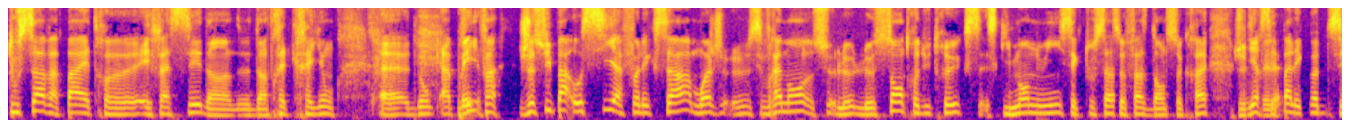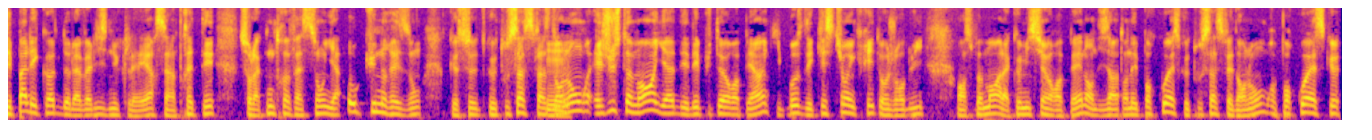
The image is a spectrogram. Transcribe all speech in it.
Tout ça va pas être euh, effacé d'un trait de crayon. donc après, enfin, je suis pas aussi affolé que ça. Moi, c'est vraiment le, le, centre du truc. Ce qui m'ennuie, c'est que tout ça se fasse dans le secret. Je veux dire, c'est pas les codes, c'est pas les codes de la valise nucléaire. C'est un traité sur la contrefaçon. Il n'y a aucune raison que, ce, que tout ça se fasse dans mm. l'ombre. Et justement, il y a des députés européens qui posent des questions écrites aujourd'hui, en ce moment, à la Commission européenne, en disant attendez, pourquoi est-ce que tout ça se fait dans l'ombre? Pourquoi est-ce que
